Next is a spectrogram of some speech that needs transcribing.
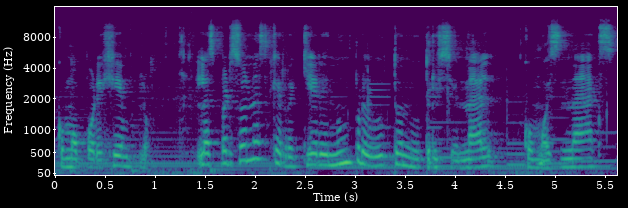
como por ejemplo, las personas que requieren un producto nutricional como snacks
